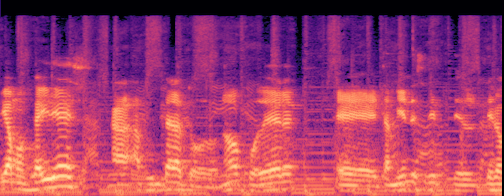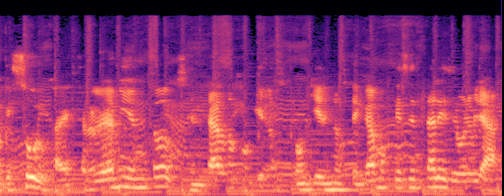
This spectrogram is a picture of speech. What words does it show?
Digamos, la idea es apuntar a todo, ¿no? Poder eh, también de, lo que surja de este reglamento, sentarnos con quienes, nos tengamos que sentar y decir, bueno, mira,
